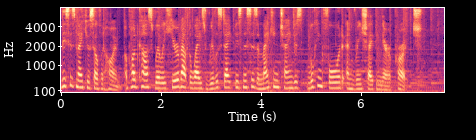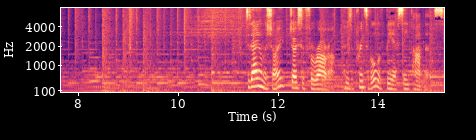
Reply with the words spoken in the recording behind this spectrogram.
This is Make Yourself at Home, a podcast where we hear about the ways real estate businesses are making changes, looking forward, and reshaping their approach. Today on the show, Joseph Ferrara, who's a principal of BFC Partners.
